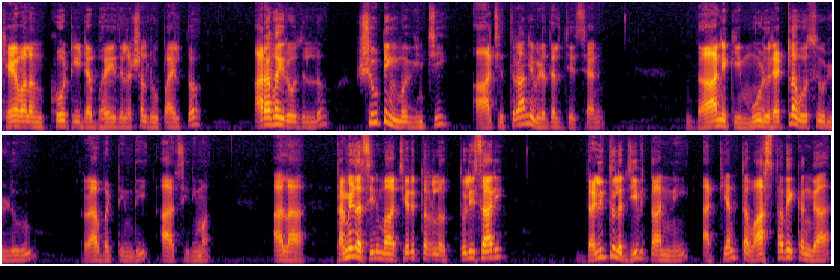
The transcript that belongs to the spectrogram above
కేవలం కోటి డెబ్భై ఐదు లక్షల రూపాయలతో అరవై రోజుల్లో షూటింగ్ ముగించి ఆ చిత్రాన్ని విడుదల చేశాను. దానికి మూడు రెట్ల వసూళ్ళు రాబట్టింది ఆ సినిమా. అలా తమిళ సినిమా చరిత్రలో తొలిసారి దళితుల జీవితాన్ని అత్యంత వాస్తవికంగా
